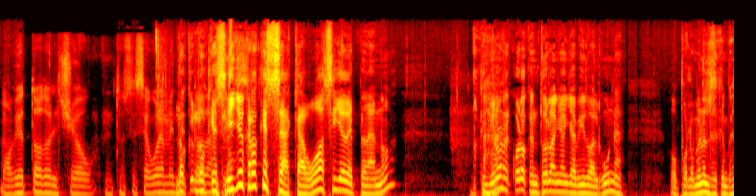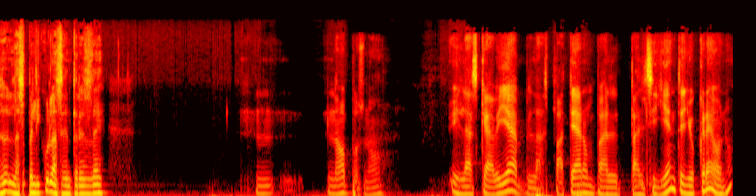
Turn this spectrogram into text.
movió todo el show. Entonces seguramente Lo, que- lo que sí, yo creo que se acabó así ya de plano. Porque yo no recuerdo que en todo el año haya habido alguna. O por lo menos desde que empezaron las películas en 3D. Mm, no, pues no. Y las que había las patearon para el, siguiente, yo creo, ¿no?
